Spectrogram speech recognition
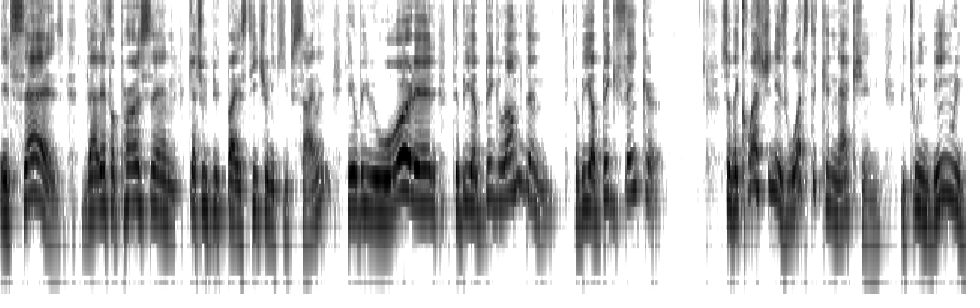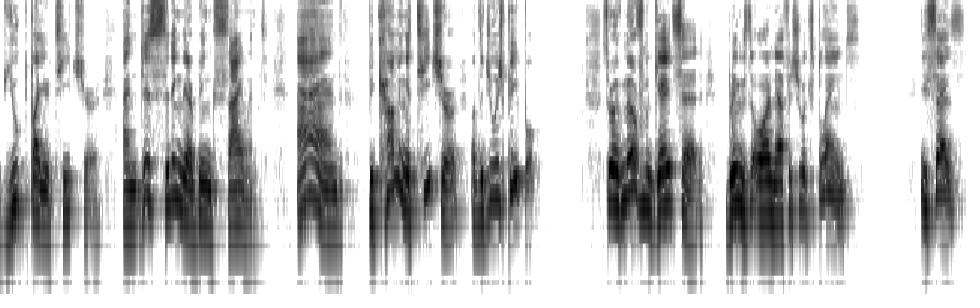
It says that if a person gets rebuked by his teacher and he keeps silent, he'll be rewarded to be a big lumden. He'll be a big thinker. So the question is what's the connection between being rebuked by your teacher and just sitting there being silent and becoming a teacher of the Jewish people? So Rav Miller from Gateshead brings the Or Nefesh who explains. He says,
